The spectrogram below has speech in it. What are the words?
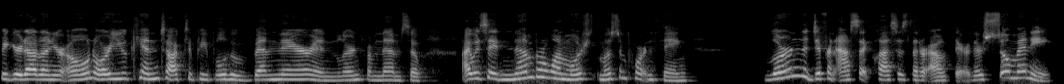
figure it out on your own, or you can talk to people who've been there and learn from them. So I would say number one most, most important thing, learn the different asset classes that are out there. There's so many.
